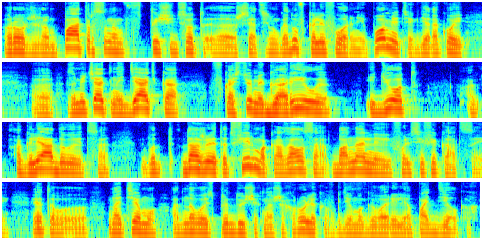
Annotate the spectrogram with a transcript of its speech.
Роджером Паттерсоном в 1967 году в Калифорнии. Помните, где такой э, замечательный дядька в костюме гориллы идет, оглядывается. Вот даже этот фильм оказался банальной фальсификацией. Это э, на тему одного из предыдущих наших роликов, где мы говорили о подделках.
